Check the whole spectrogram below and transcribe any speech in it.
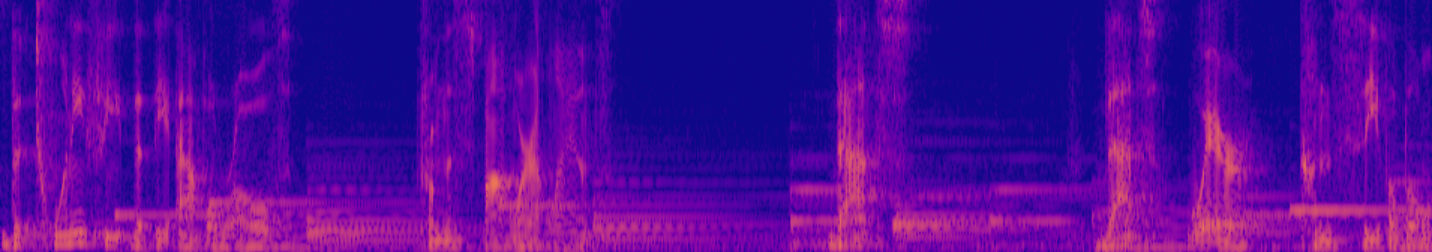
The 20 feet that the apple rolls from the spot where it lands. That's that's where conceivable,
